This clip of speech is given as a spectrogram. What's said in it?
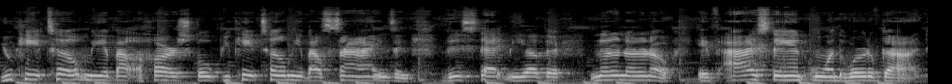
You can't tell me about a horoscope. You can't tell me about signs and this, that, and the other. No, no, no, no, no. If I stand on the word of God,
